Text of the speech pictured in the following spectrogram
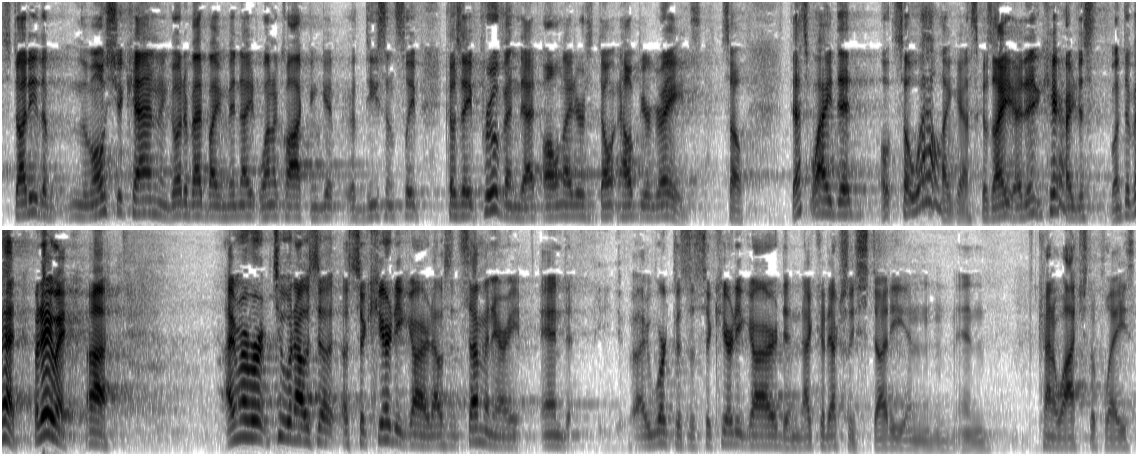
Study the, the most you can and go to bed by midnight, 1 o'clock, and get a decent sleep because they've proven that all-nighters don't help your grades. So that's why I did so well, I guess, because I, I didn't care. I just went to bed. But anyway, uh, I remember, too, when I was a, a security guard, I was in seminary, and I worked as a security guard and I could actually study and, and kind of watch the place.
